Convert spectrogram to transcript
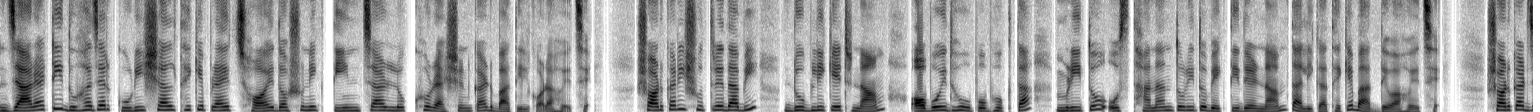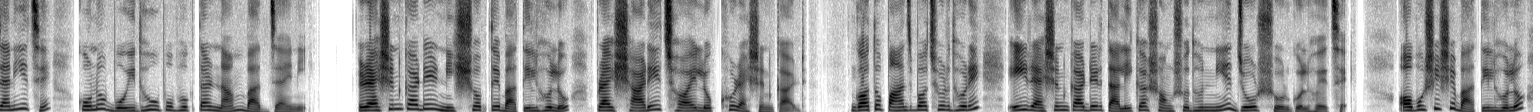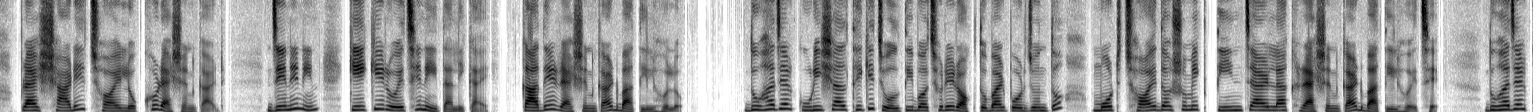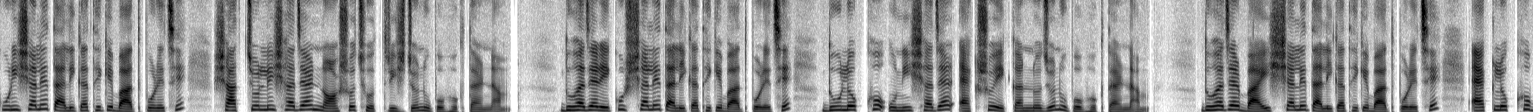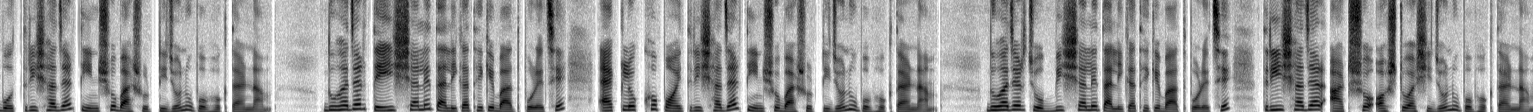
জারাটি দু হাজার কুড়ি সাল থেকে প্রায় ছয় দশমিক তিন চার লক্ষ রেশন কার্ড বাতিল করা হয়েছে। সরকারি সূত্রে দাবি, ডুপ্লিকেট নাম, অবৈধ উপভোক্তা, মৃত ও স্থানান্তরিত ব্যক্তিদের নাম তালিকা থেকে বাদ দেওয়া হয়েছে। সরকার জানিয়েছে, কোনো বৈধ উপভোক্তার নাম বাদ যায়নি। রেশন কার্ডের নিঃশব্দে বাতিল হল প্রায় সাড়ে ছয় লক্ষ রেশন কার্ড। গত পাঁচ বছর ধরে এই রেশন কার্ডের তালিকা সংশোধন নিয়ে জোর শোরগোল হয়েছে। অবশেষে বাতিল হল প্রায় সাড়ে ছয় লক্ষ রেশন কার্ড। জেনে নিন কে কে রয়েছেন এই তালিকায়। কাদের রেশন কার্ড বাতিল হল? দুহাজার কুড়ি সাল থেকে চলতি বছরের অক্টোবর পর্যন্ত মোট ছয় দশমিক তিন চার লাখ রেশন কার্ড বাতিল হয়েছে। দু হাজার কুড়ি সালে তালিকা থেকে বাদ পড়েছে সাতচল্লিশ হাজার নশো জন উপভোক্তার নাম। দুহাজার একুশ সালে তালিকা থেকে বাদ পড়েছে দু লক্ষ উনিশ হাজার একশো একান্ন জন উপভোক্তার নাম। দু হাজার বাইশ সালে তালিকা থেকে বাদ পড়েছে এক লক্ষ বত্রিশ হাজার তিনশো বাষট্টি জন উপভোক্তার নাম। দু হাজার তেইশ সালে তালিকা থেকে বাদ পড়েছে এক লক্ষ পঁয়ত্রিশ হাজার তিনশো বাষট্টি জন উপভোক্তার নাম। দু হাজার চব্বিশ সালে তালিকা থেকে বাদ পড়েছে ত্রিশ হাজার আটশো অষ্টআশি জন উপভোক্তার নাম।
